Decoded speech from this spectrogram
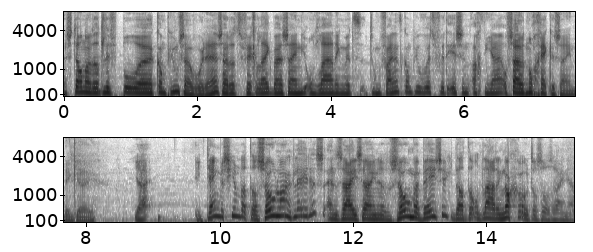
Stel nou dat Liverpool uh, kampioen zou worden. Hè? Zou dat vergelijkbaar zijn, die ontlading, met toen Feyenoord kampioen werd voor het eerst in 18 jaar? Of zou het nog gekker zijn, denk jij? Ja, ik denk misschien omdat dat zo lang geleden is. En zij zijn er zo mee bezig dat de ontlading nog groter zal zijn, ja.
